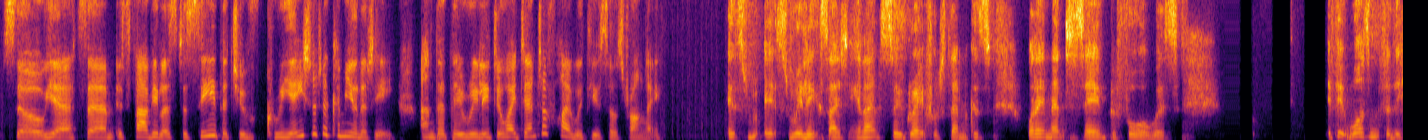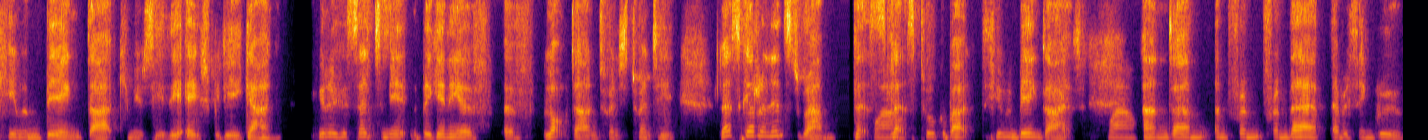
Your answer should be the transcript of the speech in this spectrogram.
So yeah, it's um, it's fabulous to see that you've created a community and that they really do identify with you so strongly. It's it's really exciting, and I'm so grateful to them because what I meant to say before was if it wasn't for the human being diet community, the HBD gang, you know, who said to me at the beginning of, of lockdown 2020, let's get on Instagram. Let's wow. let's talk about the human being diet. Wow. And um, and from from there everything grew.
